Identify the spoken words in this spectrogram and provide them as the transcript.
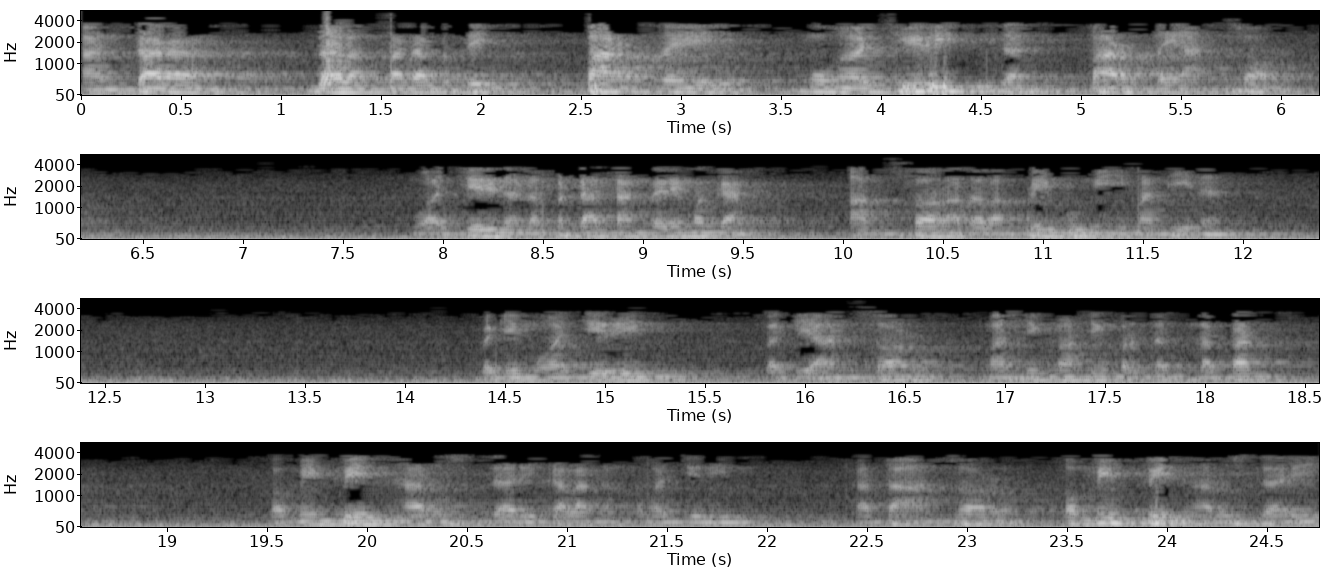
Antara dalam tanda petik partai muhajirin dan partai ansor. Muhajirin adalah pendatang dari Mekah. Ansor adalah pribumi Madinah. Bagi muhajirin bagi ansor masing-masing berpendapat pemimpin harus dari kalangan muhajirin kata ansor pemimpin harus dari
